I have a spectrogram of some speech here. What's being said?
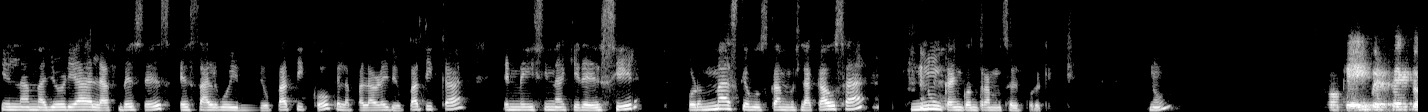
y en la mayoría de las veces es algo idiopático, que la palabra idiopática en medicina quiere decir, por más que buscamos la causa, nunca encontramos el porqué, ¿no? Ok, perfecto.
